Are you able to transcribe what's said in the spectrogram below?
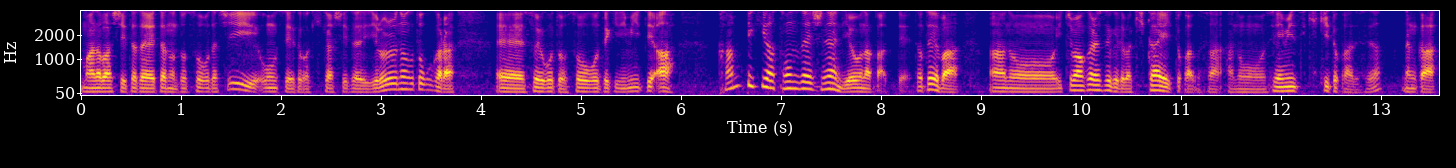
学ばせていただいたのとそうだし、音声とか聞かせていただいて、いろいろなとこから、えー、そういうことを総合的に見て、あ、完璧は存在しないんだ世の中って。例えば、あのー、一番わかりやすいけど、機械とかのさ、あのー、精密機器とかですよ。なんか、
